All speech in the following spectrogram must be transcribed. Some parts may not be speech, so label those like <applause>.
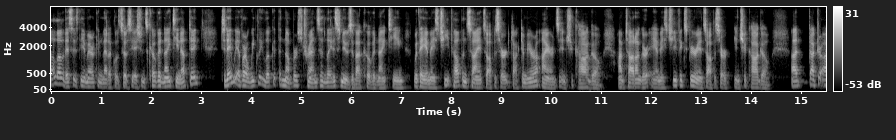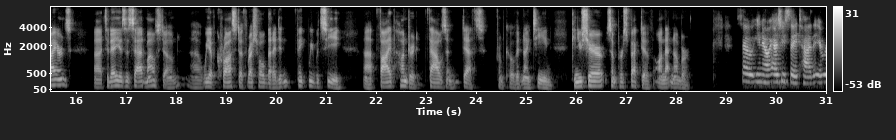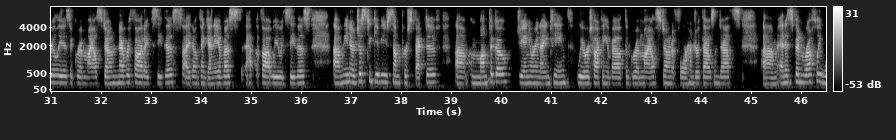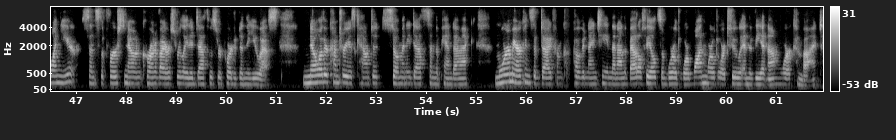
Hello, this is the American Medical Association's COVID 19 update. Today, we have our weekly look at the numbers, trends, and latest news about COVID 19 with AMA's Chief Health and Science Officer, Dr. Mira Irons in Chicago. I'm Todd Unger, AMA's Chief Experience Officer in Chicago. Uh, Dr. Irons, uh, today is a sad milestone. Uh, we have crossed a threshold that I didn't think we would see uh, 500,000 deaths from COVID 19. Can you share some perspective on that number? So, you know, as you say, Todd, it really is a grim milestone. Never thought I'd see this. I don't think any of us thought we would see this. Um, you know, just to give you some perspective, um, a month ago, January 19th, we were talking about the grim milestone of 400,000 deaths. Um, and it's been roughly one year since the first known coronavirus related death was reported in the US. No other country has counted so many deaths in the pandemic. More Americans have died from COVID 19 than on the battlefields of World War I, World War II, and the Vietnam War combined.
